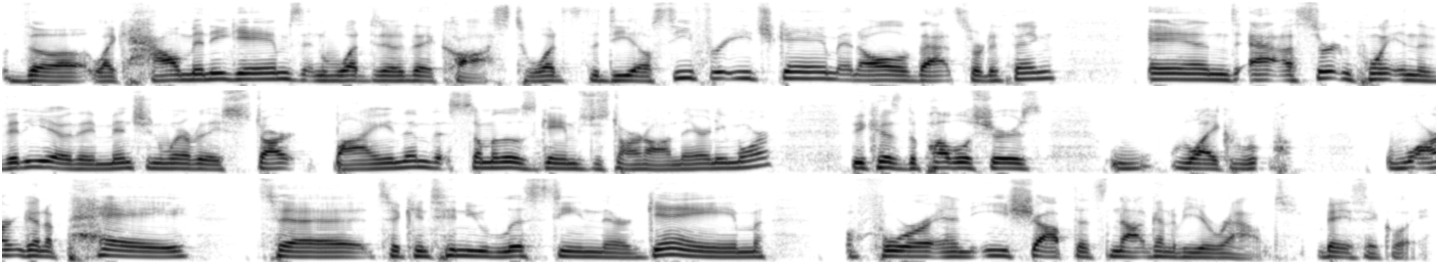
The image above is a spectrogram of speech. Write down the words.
the like how many games and what do they cost? What's the dlc for each game and all of that sort of thing and at a certain point in the video, they mention whenever they start buying them that some of those games just aren't on there anymore because the publishers like aren't going to pay to to continue listing their game for an eShop that's not going to be around, basically.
